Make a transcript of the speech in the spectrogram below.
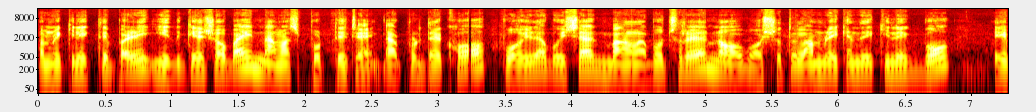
আমরা কি লিখতে পারি? ঈদগাহে সবাই নামাজ পড়তে যায়। তারপর দেখো, পয়লা বৈশাখ বাংলা বছরের নববর্ষ। তাহলে আমরা এখান থেকে কি লিখব? এই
